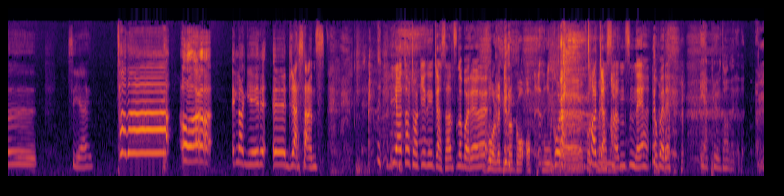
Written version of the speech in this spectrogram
eh, sier jeg ta-da! Og lager eh, jazz hands. Jeg tar tak i de jazzhandsene og bare Våle begynner å gå opp mot går, eh, tar jazzhandsen ned og bare Jeg prøvde allerede.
